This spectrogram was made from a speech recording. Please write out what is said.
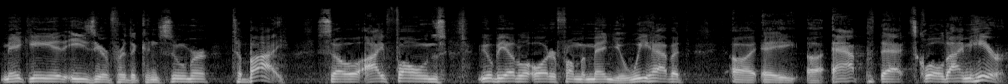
making it easier for the consumer to buy. So iPhones, you'll be able to order from a menu. We have a, uh, a uh, app that's called I'm Here.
